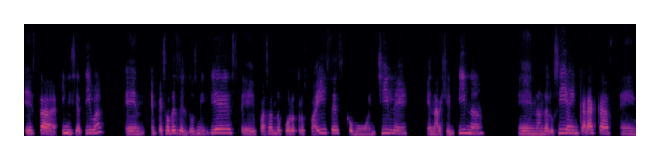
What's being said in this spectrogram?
esta iniciativa empezó desde el 2010, eh, pasando por otros países como en Chile, en Argentina, en Andalucía, en Caracas. Eh,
